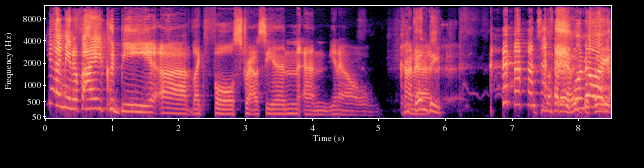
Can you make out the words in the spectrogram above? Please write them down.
Yeah, I mean, if I could be uh, like full Straussian and you know, kind of. It's not well, no, I,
